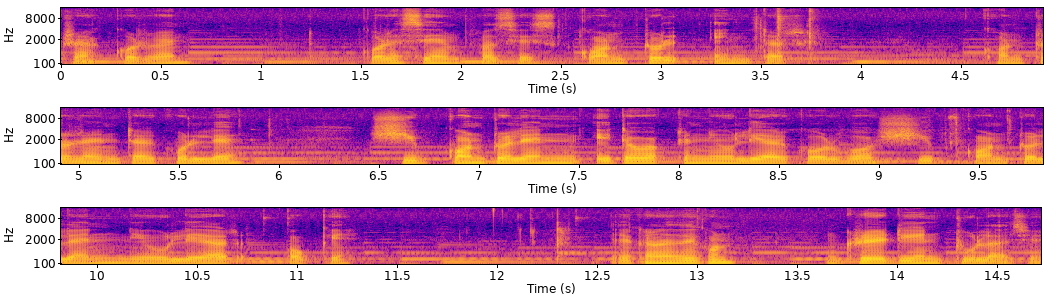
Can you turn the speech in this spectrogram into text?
ড্রাগ করবেন। করে same process control enter control enter করলে শিপ কন্ট্রোল এন এটাও একটা নিউ লেয়ার করব। Shift control N new layer okay এখানে দেখুন গ্রেডিয়েন্ট টুল আছে।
